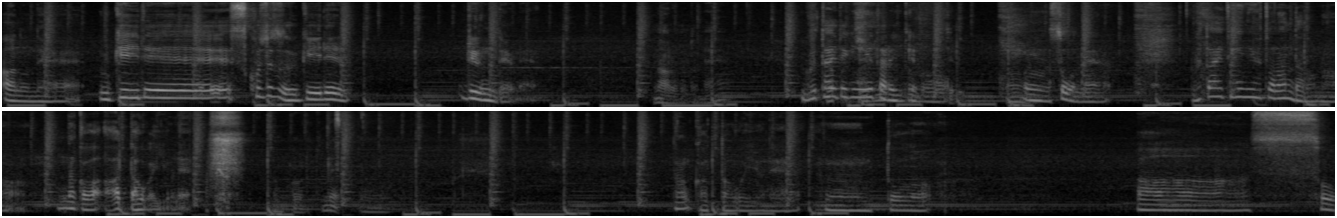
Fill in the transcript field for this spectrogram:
あのね受け入れ少しずつ受け入れるんだよねなるほどね。具体的に言えたらいいけど自分と向いてうるんそうね。具体的に言うとなんだろうな。なんかあった方がいいよね。なんかあるとね。なんかあった方がいいよね。うーんと。ああそうね。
